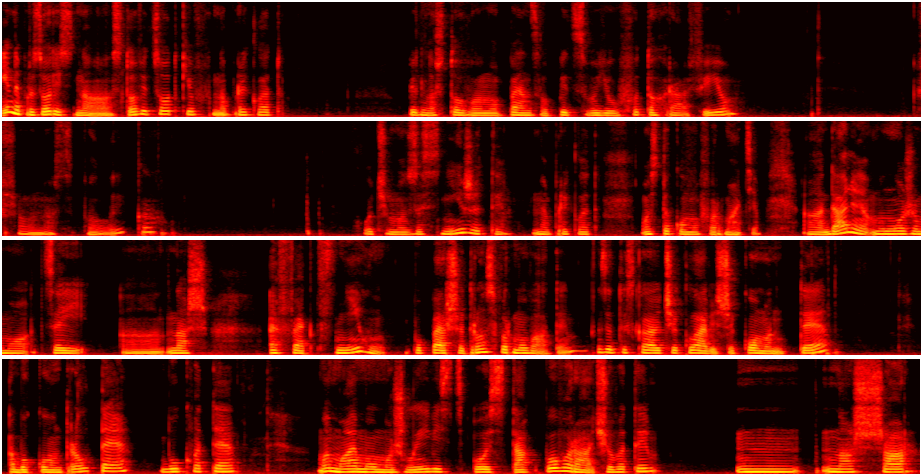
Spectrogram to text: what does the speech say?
І непрозорість на 100%, наприклад. Підлаштовуємо пензл під свою фотографію. Якщо у нас велика хочемо засніжити, наприклад, ось в такому форматі. Далі ми можемо цей наш ефект снігу, по-перше, трансформувати, затискаючи клавіші Command-T або Ctrl-T, буква Т, ми маємо можливість ось так поворачувати наш шар,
